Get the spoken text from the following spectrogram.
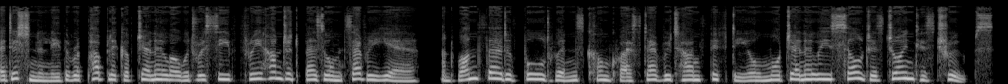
Additionally the Republic of Genoa would receive 300 bezants every year, and one-third of Baldwin's conquest every time 50 or more Genoese soldiers joined his troops.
